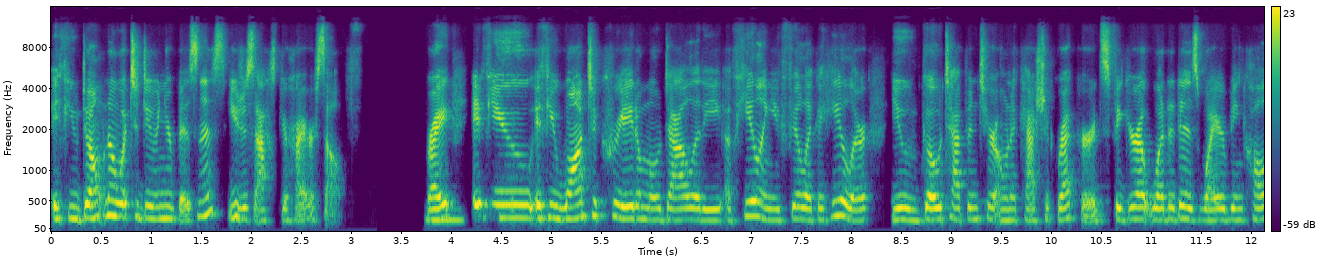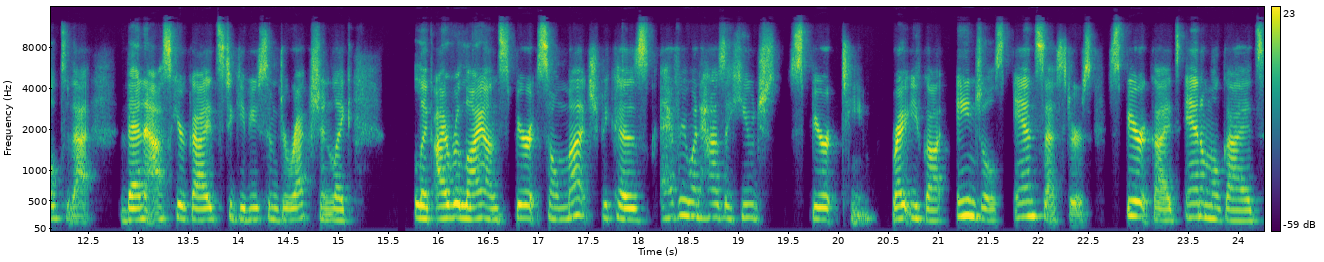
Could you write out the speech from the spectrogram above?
if you don't know what to do in your business, you just ask your higher self right mm-hmm. if you if you want to create a modality of healing you feel like a healer you go tap into your own akashic records figure out what it is why you're being called to that then ask your guides to give you some direction like like I rely on spirit so much because everyone has a huge spirit team, right? You've got angels, ancestors, spirit guides, animal guides,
